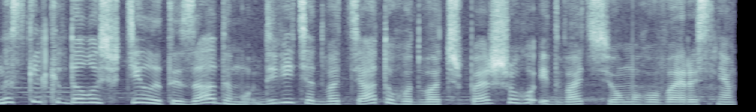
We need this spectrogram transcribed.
Наскільки вдалося втілити задуму, дивіться 20, 21 і 27 вересня.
